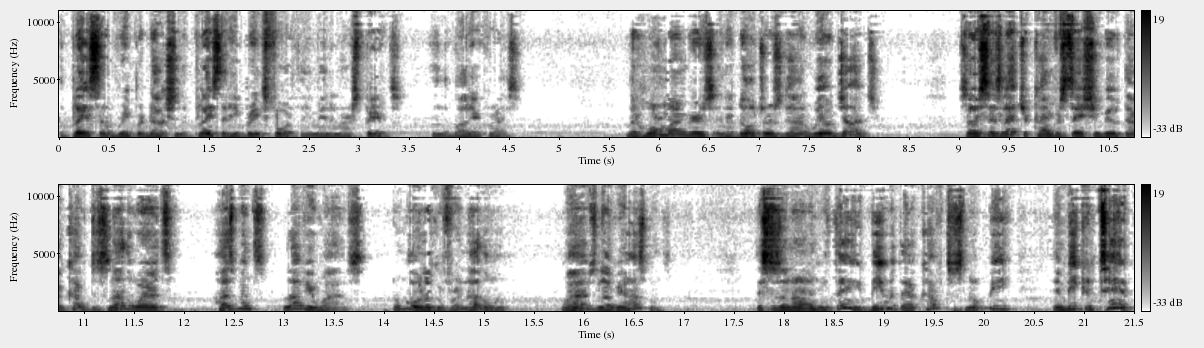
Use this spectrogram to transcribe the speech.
the place of reproduction, the place that he brings forth, amen, in our spirits, in the body of Christ. But whoremongers and adulterers God will judge. So he says, let your conversation be without covetousness. In other words, Husbands, love your wives. Don't go looking for another one. Wives, love your husbands. This is an honorable thing. Be without covetousness. Don't be and be content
